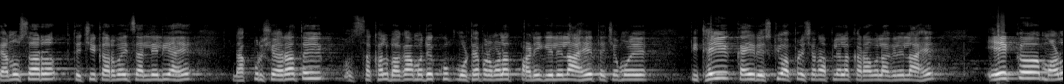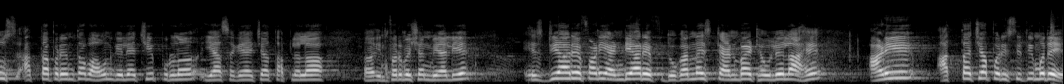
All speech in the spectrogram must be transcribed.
त्यानुसार त्याची कारवाई चाललेली आहे. नागपूर शहरातही सखल भागामध्ये खूप मोठ्या प्रमाणात पाणी गेलेलं आहे. त्याच्यामुळे तिथेही काही रेस्क्यू ऑपरेशन आपल्याला करावं लागलेलं आहे. एक माणूस आत्तापर्यंत वाहून गेल्याची पूर्ण या सगळ्या याच्यात आपल्याला इन्फॉर्मेशन मिळाली आहे. एस डी आर एफ आणि एन डी आर एफ दोघांनाही स्टँड बाय ठेवलेलं आहे. आणि आत्ताच्या परिस्थितीमध्ये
